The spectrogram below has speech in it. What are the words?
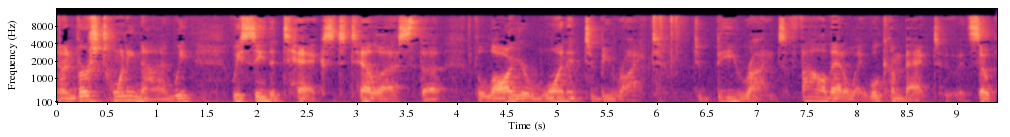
Now in verse 29, we, we see the text tell us the, the lawyer wanted to be right. To be right. So file that away. We'll come back to it. So,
